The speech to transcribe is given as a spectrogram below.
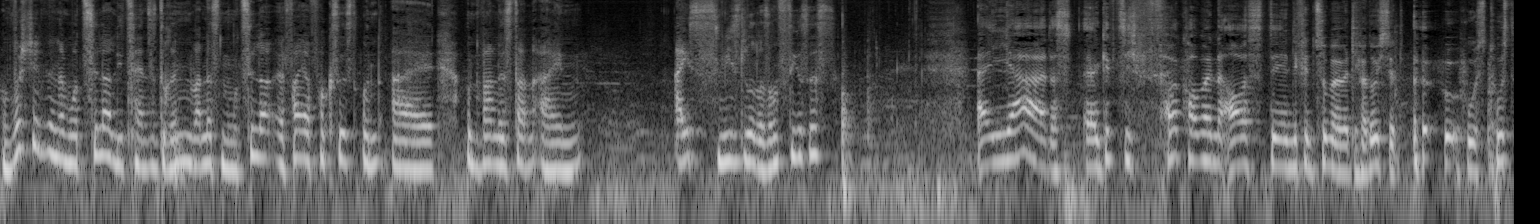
Und wo steht in der Mozilla-Lizenz drin, wann es ein Mozilla äh, Firefox ist und, ein, und wann es dann ein Eiswiesel oder sonstiges ist? Äh, ja, das ergibt sich vollkommen aus den Definitionen, wenn ich mal durch sind. hust, hust.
